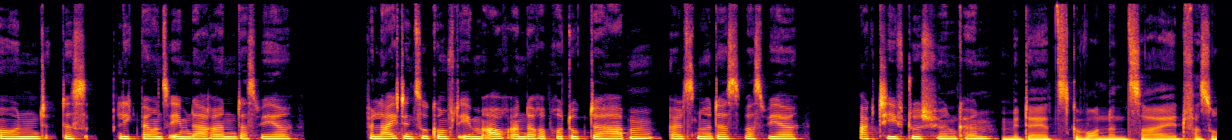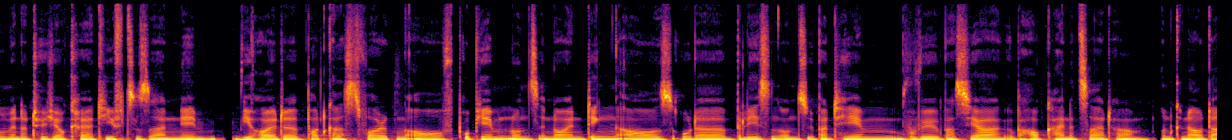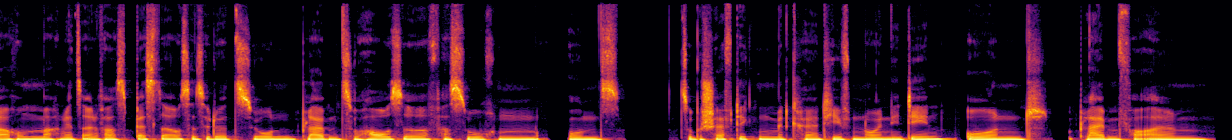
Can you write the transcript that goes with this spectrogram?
Und das liegt bei uns eben daran, dass wir vielleicht in Zukunft eben auch andere Produkte haben als nur das, was wir aktiv durchführen können. Mit der jetzt gewonnenen Zeit versuchen wir natürlich auch kreativ zu sein. Nehmen wir heute Podcast-Folgen auf, probieren uns in neuen Dingen aus oder belesen uns über Themen, wo wir übers Jahr überhaupt keine Zeit haben. Und genau darum machen wir jetzt einfach das Beste aus der Situation, bleiben zu Hause, versuchen uns zu beschäftigen mit kreativen neuen Ideen und bleiben vor allem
